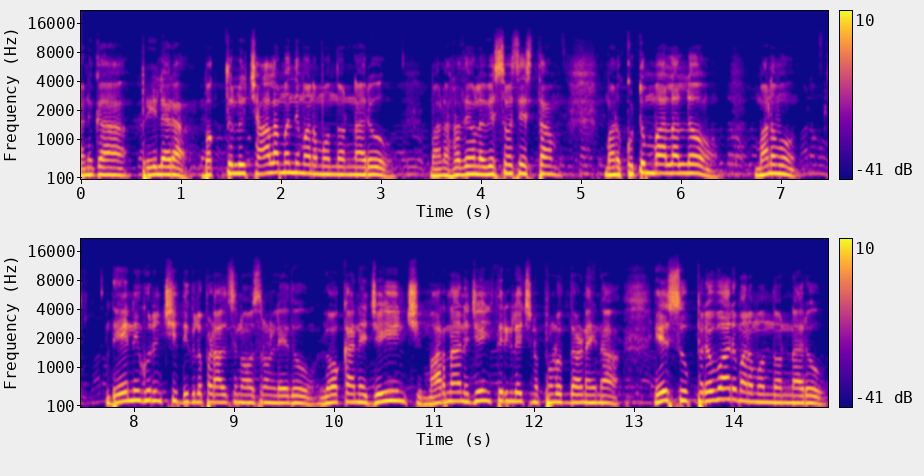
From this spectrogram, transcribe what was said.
గనుక ప్రియులరా భక్తులు చాలామంది మన ముందు ఉన్నారు మన హృదయంలో విశ్వసిస్తాం. మన కుటుంబాలలో మనము దేని గురించి దిగులు పడాల్సిన అవసరం లేదు. లోకాన్ని జయించి మరణాన్ని జయించి తిరిగి లేచిన పునరుద్ధరణైన యేసు ప్రభువారు మన ముందు ఉన్నారు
